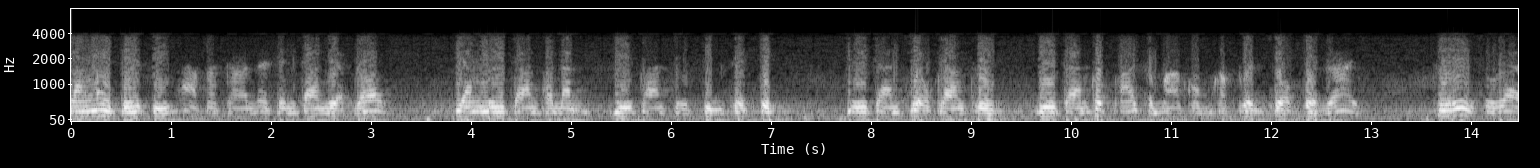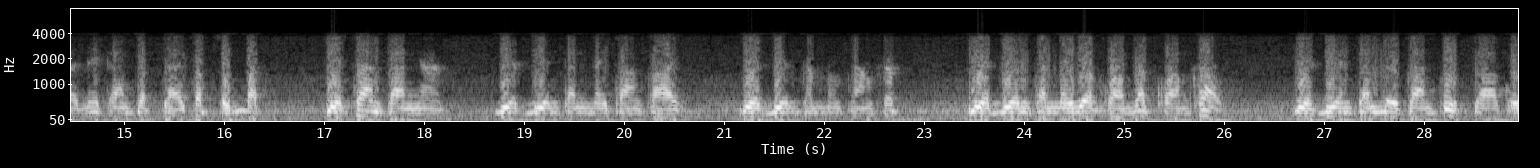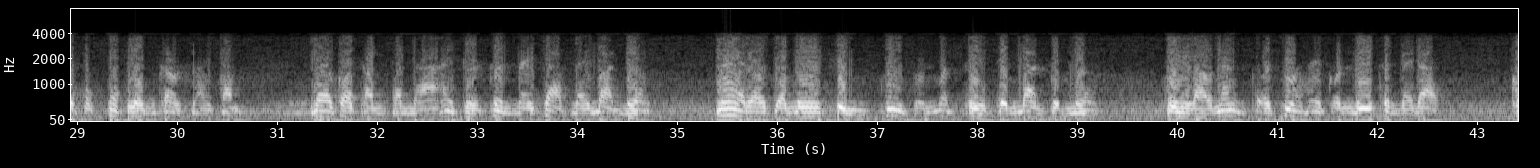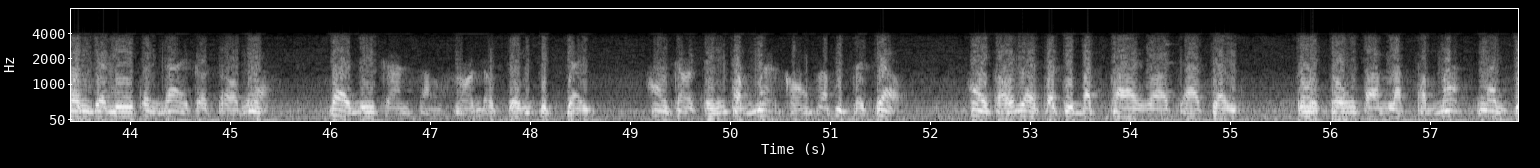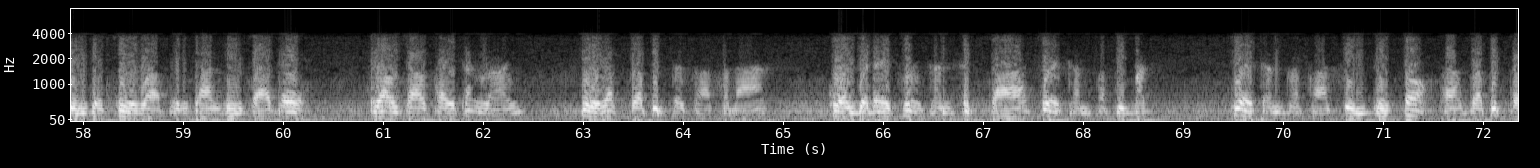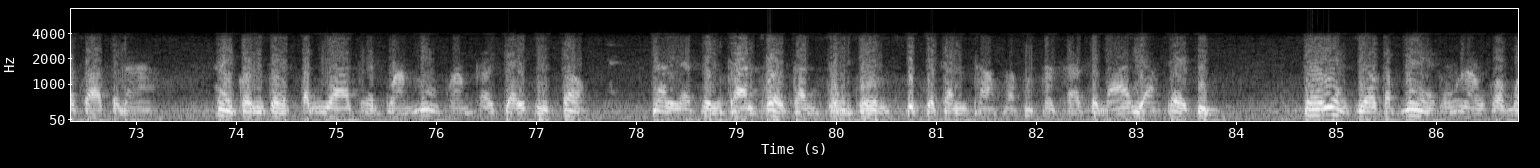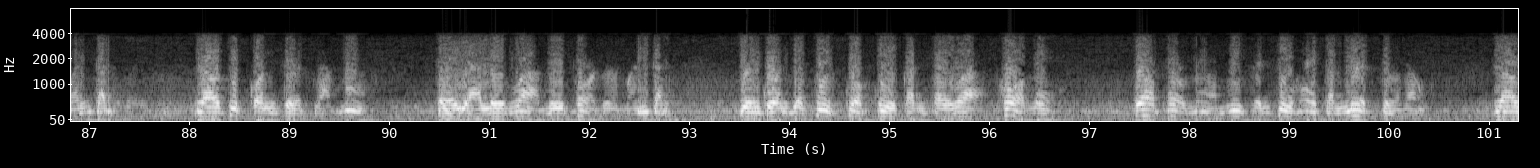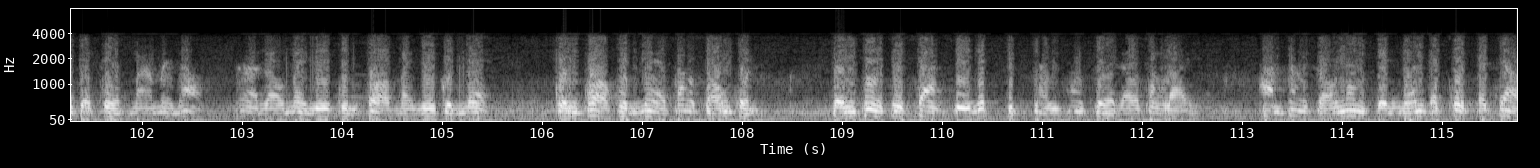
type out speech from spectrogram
ยังไม่ถือศีลห้าประการให้เป็นการเรียบร้อยยังมีการพนัน มีการเสพสิ่งเสพติดมีการเที่ยวกลางคืน มีการคบหาสมาคมกับเพื่อนสอบเพื่อนร้ายคือรื่สุร่ายในการจับจ่ายทรัพย์สมบัติเบียดสร้างการงาน เบียดเบียนกันในทางกาย เบียดเบียนกันในทางทรัพย์เบียดเบียนกันในเรื่องความรักความเข้าเบียดเบียนกันในการพูดจาโกหกพกลมเข้าใส่กันแล้วก็ทำปัญหาให้เกิดขึ้นในชาติในบ้านเมืองแม้เราจะมีสิ่งที่เป็นวัตถุเป็นบ้านเป็นเมือง สิ่งเหล่านั้นก็ช่วยให้คนดีขึ้นไปได้ คนจะดีขึ้นได้ก็ต่อเมื่อได้มีการสั่งสอนอบรมจิตใจ ให้เข้าถึงธรรมะของพระพุทธเจ้า ให้เขาได้ปฏิบัติกายวาจาใจถูกตรงตามหลักธรรมะ นั่นจึงจะชื่อว่าเป็นการดีชาแท้เราชาวไทยทั้งหลายผู้รักพระพุทธศาสนา ควรจะได้ช่วยกันศึกษาช่วยกันปฏิบัติ ช่วยกันประกาศสิ่งถูกต้องทางพระพุทธศาสนา ให้คนเกิดปัญญาเกิดความรู้ความเข้าใจถูกต้อง นั่นแหละเป็นการช่วยกันส่งเสริมกิจกรรมทางพระพุทธศาสนาอย่างแท้จริงในเรื่องเกี่ยวกับแม่ของเราก็เหมือนกัน เราทุกคนเกิดจากแม่แต่อย่าลืมว่ามีพ่อด้วยเหมือนกันจึงควรจะพูดควบคู่กันไปว่าพ่อแม่ เพราะพ่อแม่นี่เป็นผู้ให้กำเนิดตัวเรา เราจะเกิดมาไม่ได้ถ้าเราไม่มีคุณพ่อไม่มีคุณแม่ คุณพ่อคุณแม่ทั้งสองคน เป็นผู้ที่สร้างชีวิตจิตใจให้เกิดเราทั้งหลายท่านทั้งสองนั่นเป็นเหมือนกับพุทธเจ้า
